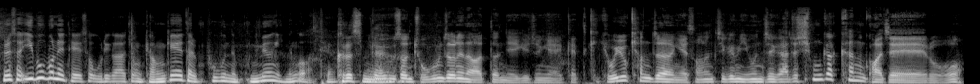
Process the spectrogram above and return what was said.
그래서 이 부분에 대해서 우리가 좀 경계해야 될 부분은 분명히 있는 것 같아요. 그렇습니다. 네, 우선 조금 전에 나왔던 얘기 중에 특히 교육 현장에서는 지금 이 문제가 아주 심각한 과제로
